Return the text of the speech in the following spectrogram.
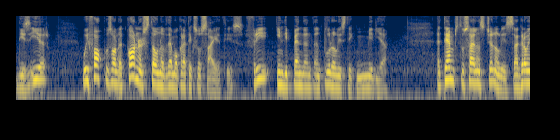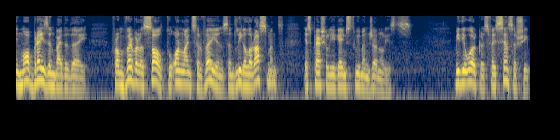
This year, we focus on a cornerstone of democratic societies free, independent, and pluralistic media. Attempts to silence journalists are growing more brazen by the day, from verbal assault to online surveillance and legal harassment, especially against women journalists. Media workers face censorship,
